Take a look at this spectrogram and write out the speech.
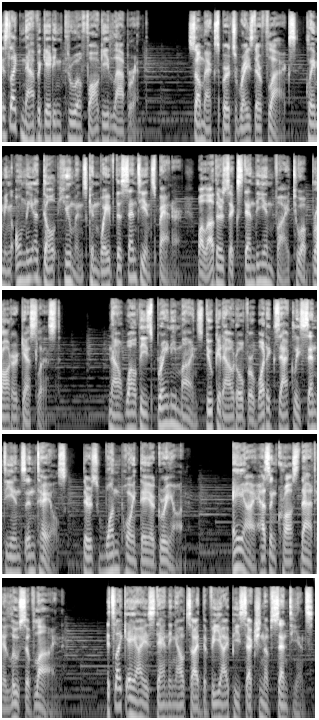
is like navigating through a foggy labyrinth. Some experts raise their flags, claiming only adult humans can wave the sentience banner, while others extend the invite to a broader guest list. Now, while these brainy minds duke it out over what exactly sentience entails, there's one point they agree on. AI hasn't crossed that elusive line. It's like AI is standing outside the VIP section of sentience,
